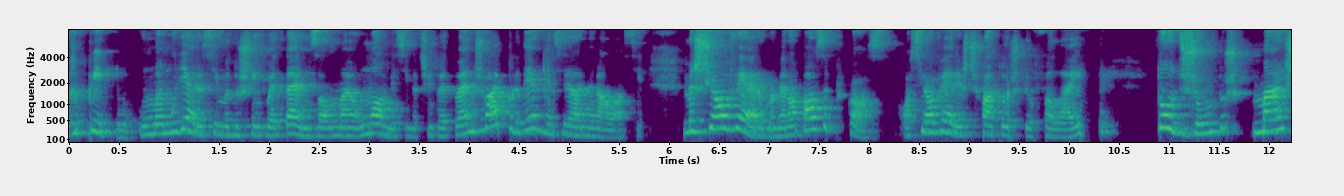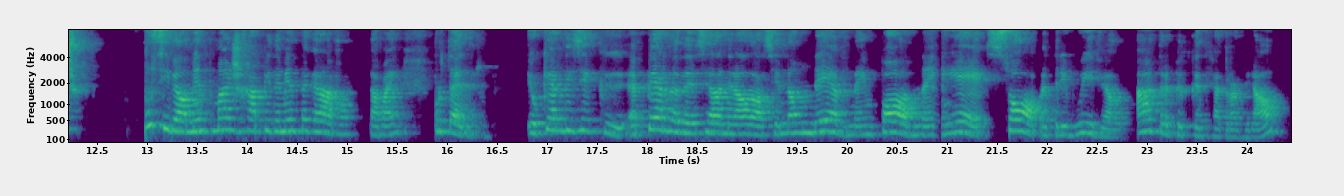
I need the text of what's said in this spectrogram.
repito, uma mulher acima dos 50 anos ou uma, um homem acima dos 50 anos vai perder densidade mineral óssea. Mas se houver uma menopausa precoce, ou se houver estes fatores que eu falei, todos juntos, mais, possivelmente mais rapidamente agravam, está bem? Portanto, eu quero dizer que a perda da densidade mineral óssea não deve, nem pode, nem é só atribuível à terapêutica antirretroviral,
